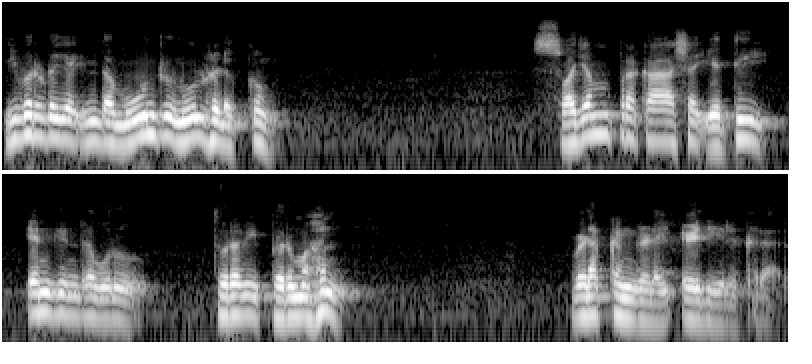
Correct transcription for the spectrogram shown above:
இவருடைய இந்த மூன்று நூல்களுக்கும் ஸ்வயம் பிரகாஷ எதி என்கின்ற ஒரு துறவி பெருமகன் விளக்கங்களை எழுதியிருக்கிறார்.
